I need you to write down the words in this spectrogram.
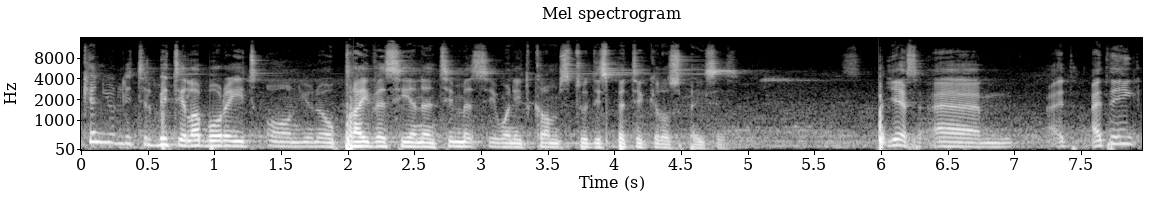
Can you a little bit elaborate on, you know, privacy and intimacy when it comes to these particular spaces? Yes, um, I, I think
